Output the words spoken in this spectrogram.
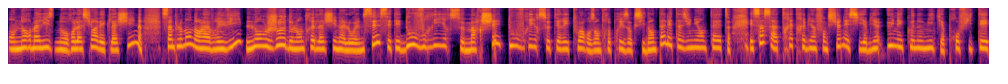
on normalise nos relations avec la Chine. Simplement, dans la vraie vie, l'enjeu de l'entrée de la Chine à l'OMC, c'était d'ouvrir ce marché, d'ouvrir ce territoire aux entreprises occidentales, États-Unis en tête. Et ça, ça a très très bien fonctionné. S'il y a bien une économie qui a profité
